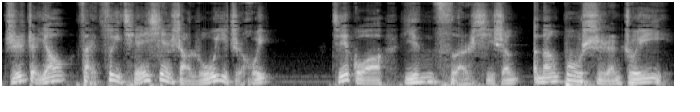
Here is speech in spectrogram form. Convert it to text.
直着腰在最前线上如意指挥，结果因此而牺牲，能不使人追忆？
